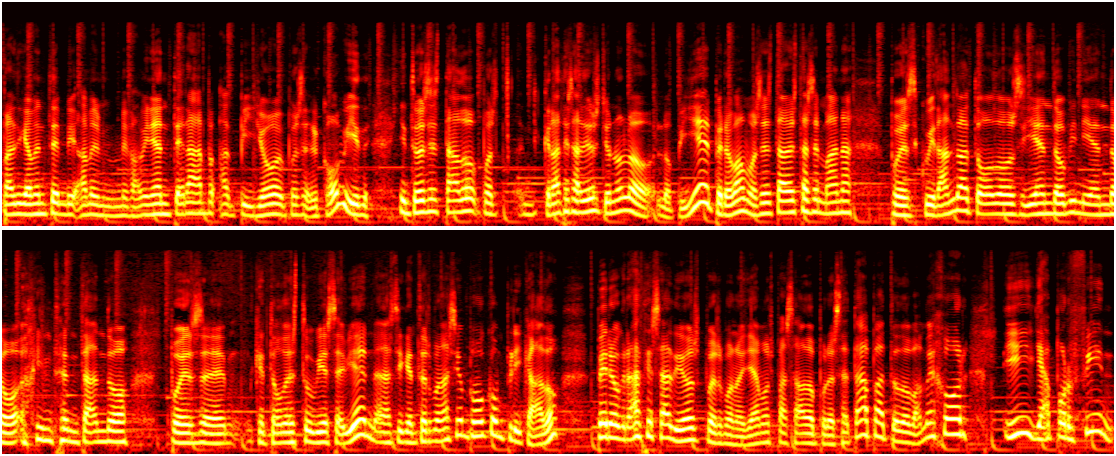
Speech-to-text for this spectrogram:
prácticamente mi, mi, familia entera pilló pues el COVID. Y entonces he estado, pues gracias a Dios yo no lo, lo, pillé, pero vamos, he estado esta semana pues cuidando a todos, yendo, viniendo, intentando pues eh, que todo estuviese bien. Así que entonces bueno, ha sido un poco complicado, pero gracias a Dios pues bueno, ya hemos pasado por esa etapa, todo va mejor y ya por fin,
